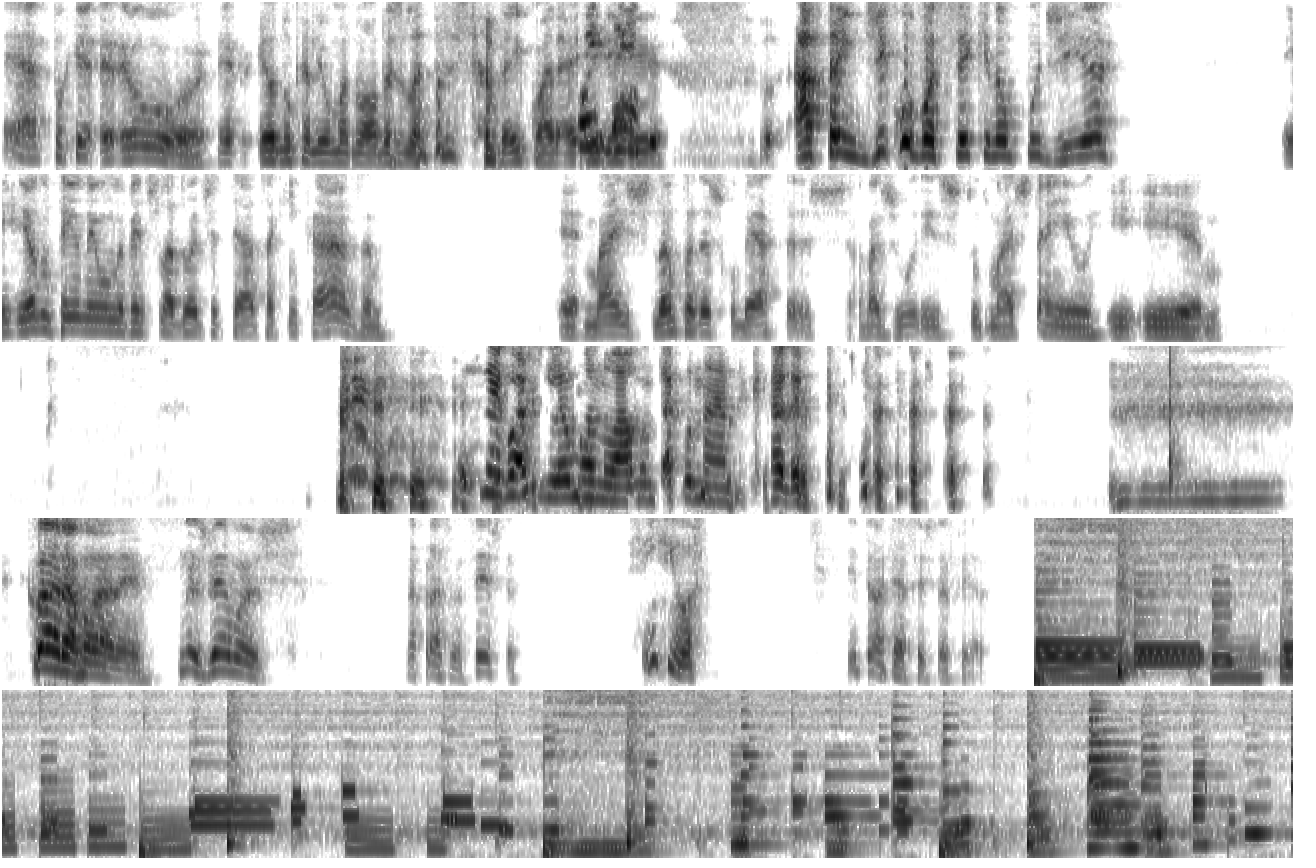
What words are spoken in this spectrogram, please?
É, porque eu, eu, eu nunca li o manual das lâmpadas também, Cora. Pois e, é. aprendi com você que não podia. Eu não tenho nenhum ventilador de teto aqui em casa, é, mas lâmpadas cobertas, abajures, tudo mais tenho. E, e esse negócio de ler o manual não está com nada, cara. Clara Rony, nos vemos na próxima sexta? Sim, senhor. Então, até sexta-feira. Thank you.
